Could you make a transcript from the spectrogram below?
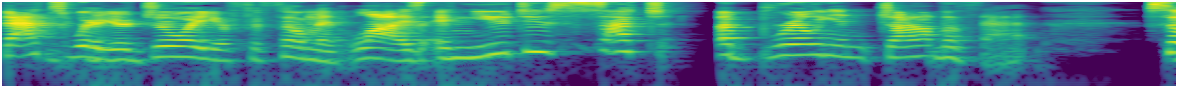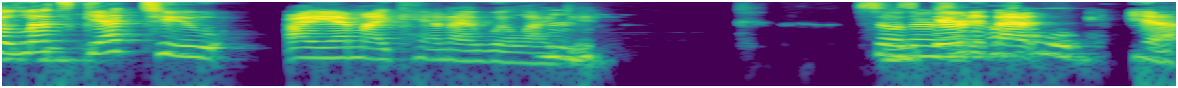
that's where your joy, your fulfillment lies. And you do such a brilliant job of that. So mm-hmm. let's get to I am, I can, I will, I do. Mm-hmm. So there's where did couple, that yeah.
